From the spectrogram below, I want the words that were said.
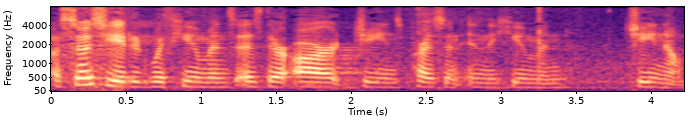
associated with humans as there are genes present in the human genome.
